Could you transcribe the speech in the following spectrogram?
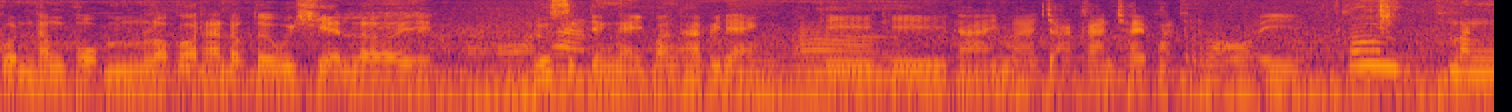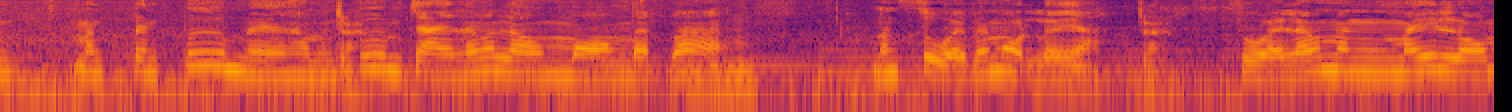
คุณทั้งผม แล้วก็ท่านดรวิเชียนเลย รู้สึกยังไงบ้างครับพี่แดงที่ที่ได้มาจากการใช้พัดร้อย ก็มันมันเป็นปลื้มเลยค่ะ มันจ้ะ ปลื้มใจแล้วว่าเรามองแบบว่า อือฮึมันสวยไปหมดเลยอะ จ้ะสวยแล้วมันไม่ล้ม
